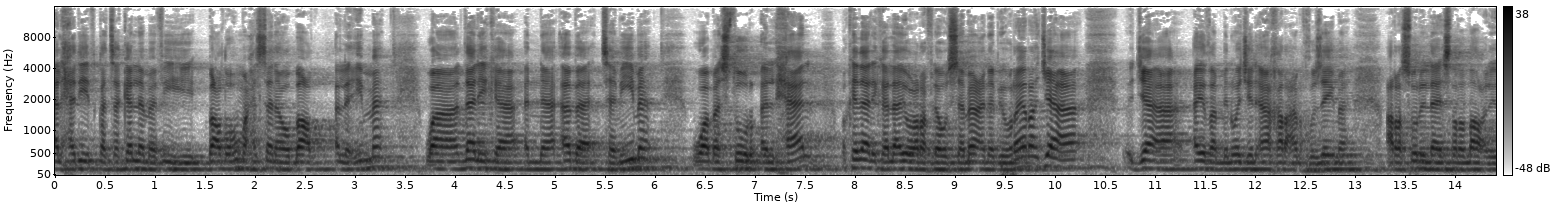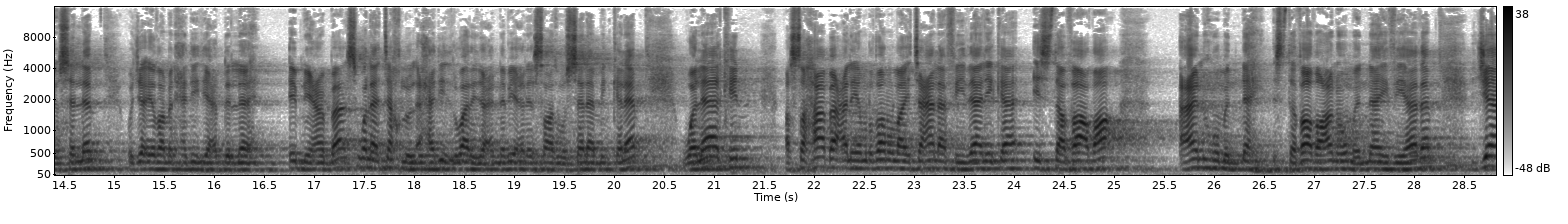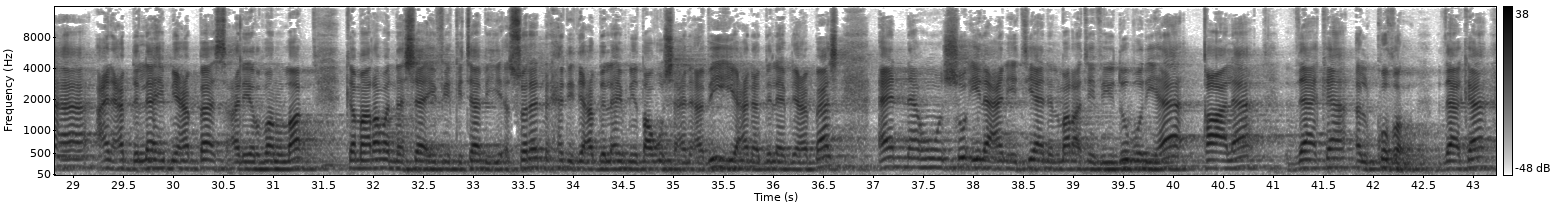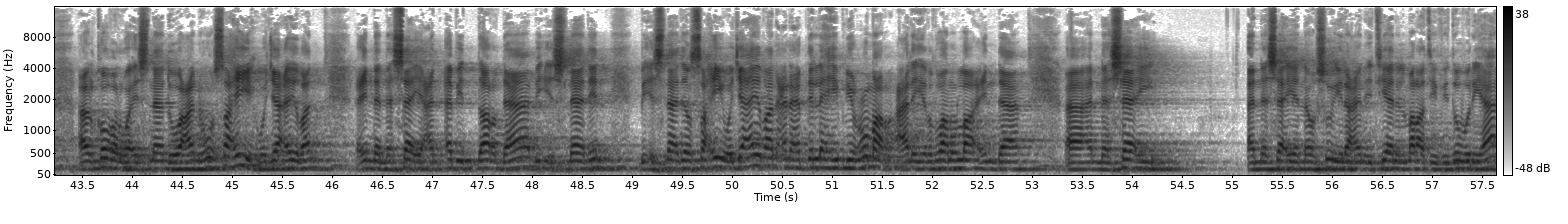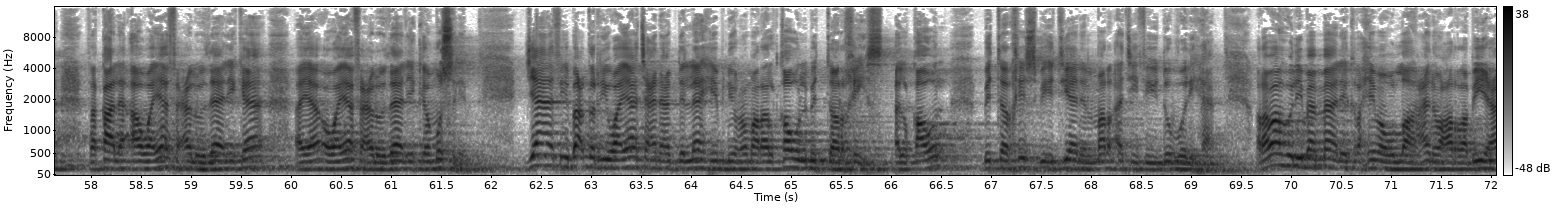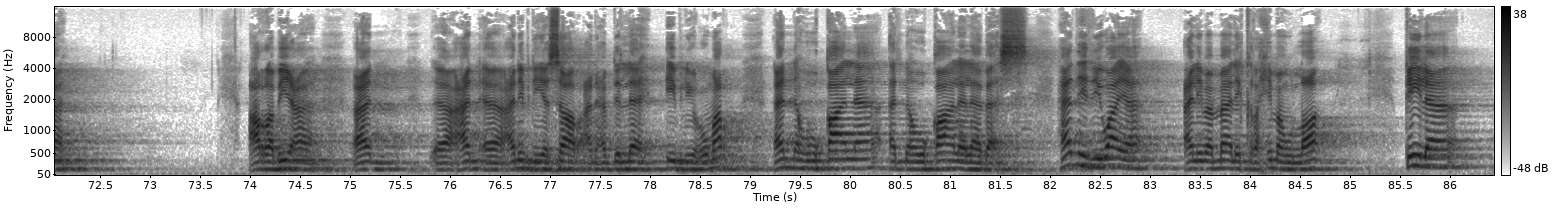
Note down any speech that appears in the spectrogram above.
الحديث قد تكلم فيه بعضهم وحسنه بعض الأئمة وذلك أن أبا تميمة ومستور الحال وكذلك لا يعرف له سماع عن ابي هريرة. جاء جاء أيضا من وجه آخر عن خزيمة عن رسول الله صلى الله عليه وسلم وجاء أيضا من حديث عبد الله ابن عباس ولا تخلو الأحاديث الواردة عن النبي عليه الصلاة والسلام من كلام. ولكن الصحابة عليهم رضوان الله تعالى في ذلك استفاض عنهم النهي استفاض عنهم النهي في هذا. جاء عن عبد الله بن عباس عليه رضوان الله كما روى النسائي في كتابه السنن من حديث عبد الله بن طاووس عن أبيه عن عبد الله بن عباس أنه سئل عن إتيان المرأة في دبرها قال ذاك الكفر. ذاك الكفر وإسناده عنه صحيح وجاء أيضا عند النسائي عن أبي الدرداء بإسناد بإسناد صحيح وجاء أيضا عن عبد الله بن عمر عليه رضوان الله عند آه، النسائي النسائي أنه سئل عن إتيان المرأة في دبرها فقال أو يفعل ذلك أو يفعل ذلك مسلم؟ جاء في بعض الروايات عن عبد الله بن عمر القول بالترخيص القول بالترخيص بإتيان المرأة في دبرها. رواه الإمام مالك رحمه الله عنه عن ربيعة عن ربيعة عن عن عن ابن يسار عن عبد الله بن عمر أنه قال أنه قال لا بأس. هذه الرواية عن الإمام مالك رحمه الله قيل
